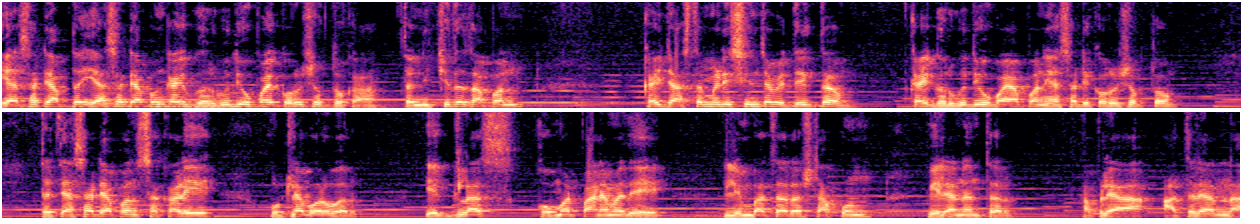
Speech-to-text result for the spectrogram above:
यासाठी आप यासाठी आपण काही घरगुती उपाय करू शकतो का? तर निश्चितच आपण काही जास्त मेडिसिनच्या व्यतिरिक्त काही घरगुती उपाय आपण यासाठी करू शकतो. तर त्यासाठी आपण सकाळी उठल्याबरोबर एक ग्लास कोमट पाण्यामध्ये लिंबाचा रस टाकून पिल्यानंतर आपल्या आतड्यांना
